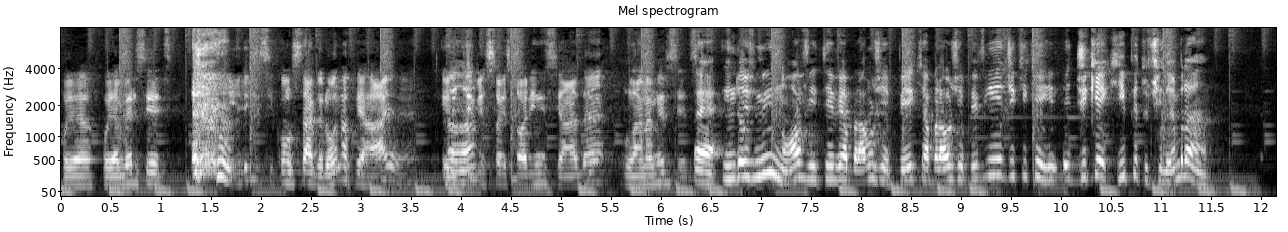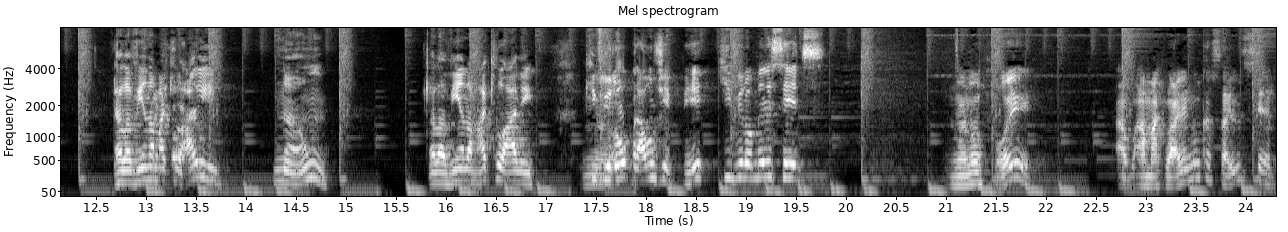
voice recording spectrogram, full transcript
foi a, foi a Mercedes. Ele que se consagrou na Ferrari, né? Ele Aham. teve sua história iniciada lá na Mercedes. É, em 2009 teve a Brown GP, que a Brown GP vinha de que, de que equipe, tu te lembra? Ela vinha da McLaren? Não. Ela vinha da McLaren, que Não. virou Brown GP, que virou Mercedes. Mas não foi? A, a McLaren nunca saiu de cena.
